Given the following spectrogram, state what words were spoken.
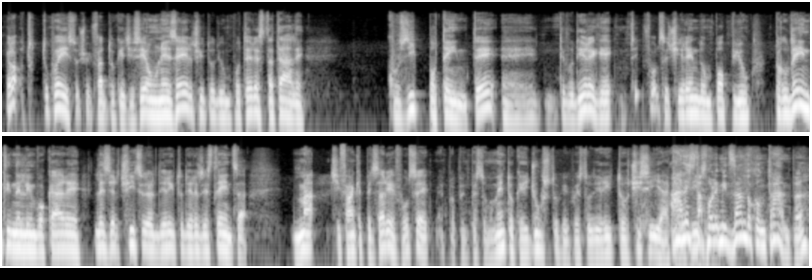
Però tutto questo, cioè il fatto che ci sia un esercito di un potere statale così potente, eh, devo dire che sì, forse ci rende un po' più prudenti nell'invocare l'esercizio del diritto di resistenza, ma ci fa anche pensare che forse è proprio in questo momento che è giusto che questo diritto ci sia. ah, lei sta polemizzando con Trump?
